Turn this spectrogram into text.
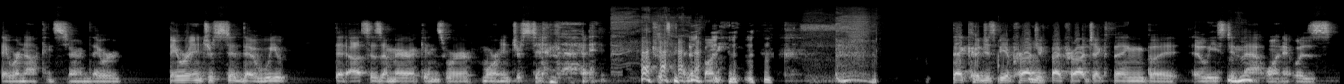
they were not concerned. They were, they were interested that we, that us as Americans were more interested in that. Which was kind of funny. that could just be a project by project thing, but at least in Mhm. that one, it was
